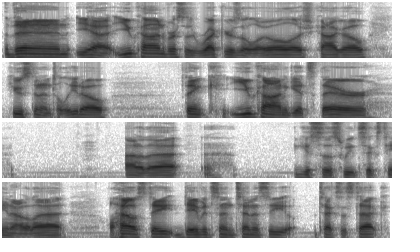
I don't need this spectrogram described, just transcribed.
Then, yeah, UConn versus Rutgers or Loyola, Chicago, Houston, and Toledo. think UConn gets there out of that. Gets to the Sweet 16 out of that. Ohio State, Davidson, Tennessee, Texas Tech,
